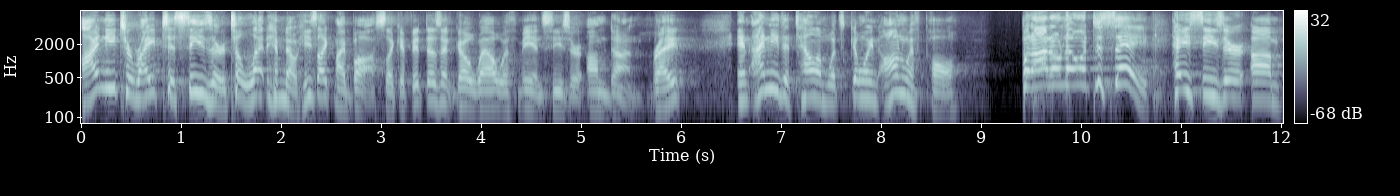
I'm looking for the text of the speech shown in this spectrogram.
I need to write to Caesar to let him know. He's like my boss. Like, if it doesn't go well with me and Caesar, I'm done, right? And I need to tell him what's going on with Paul, but I don't know what to say. Hey, Caesar, um,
